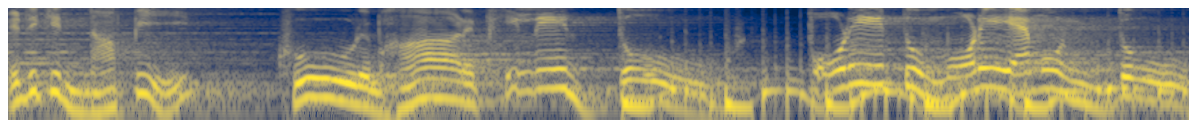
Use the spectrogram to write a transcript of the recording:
এদিকে নাপি খুর ভাঁড় ফেলে দৌড়, পরে তো মরে এমন দৌড়।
